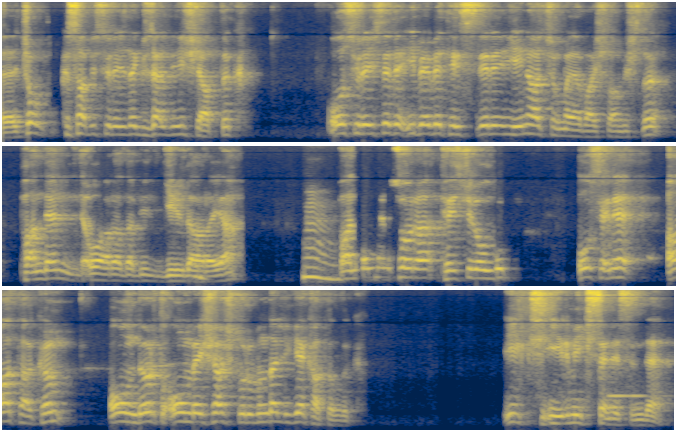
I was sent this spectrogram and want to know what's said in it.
Ee, çok kısa bir süreçte güzel bir iş yaptık. O süreçte de İBB tesisleri yeni açılmaya başlamıştı. Pandem o arada bir girdi araya. Hı. Pandemiden sonra tescil olduk. O sene A takım 14-15 yaş grubunda lige katıldık. İlk 22 senesinde.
